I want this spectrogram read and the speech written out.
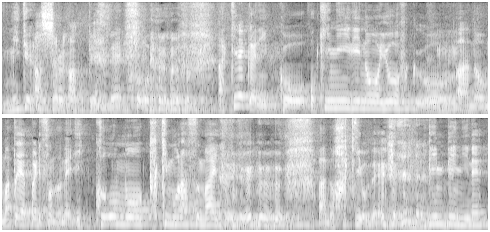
見てらっしゃるなっていうね。明らかにこうお気に入りのお洋服を、あのまたやっぱりそのね一個もかき漏らすまいという あの覇気をねビンビンにね、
